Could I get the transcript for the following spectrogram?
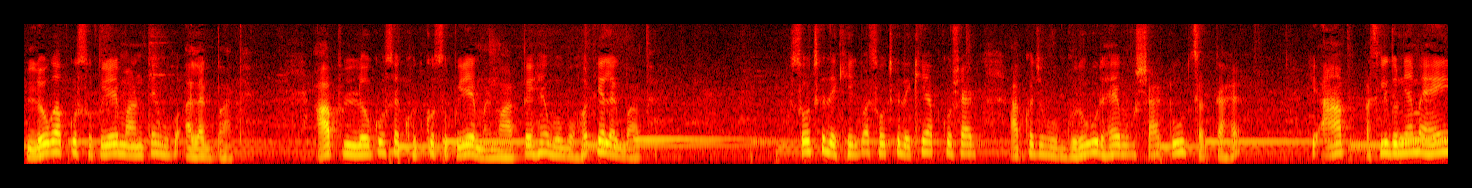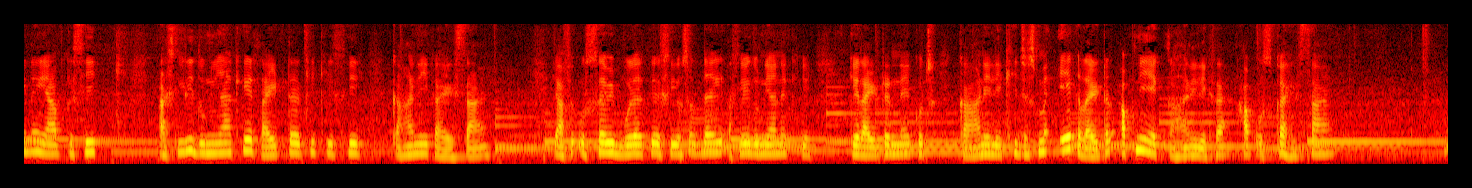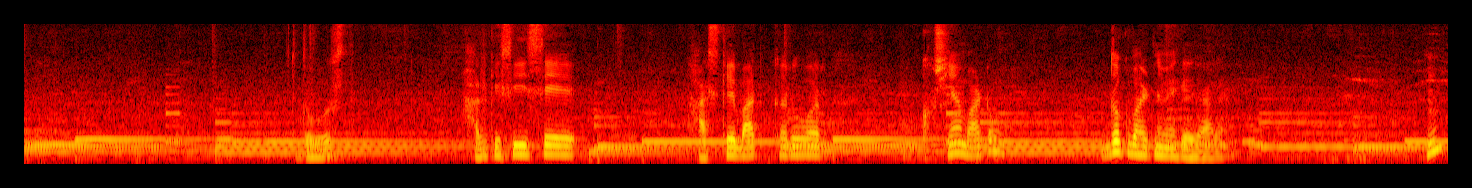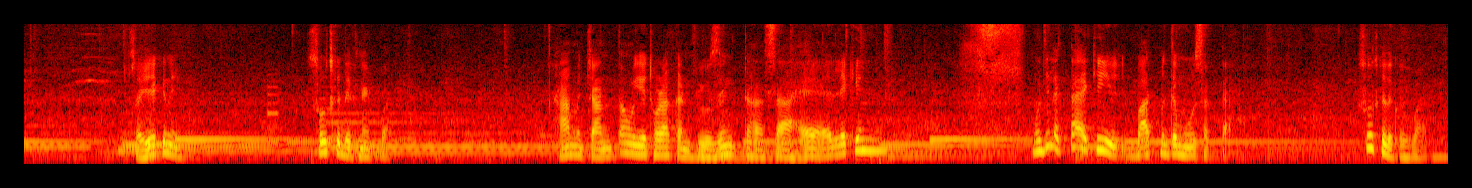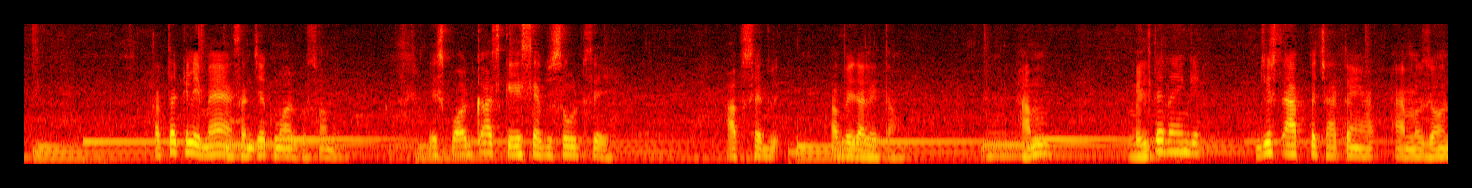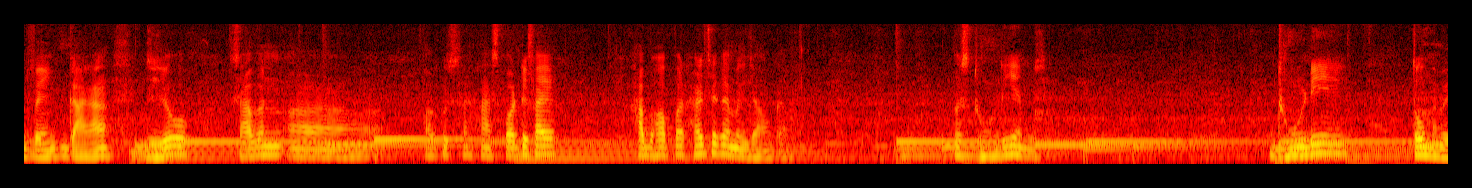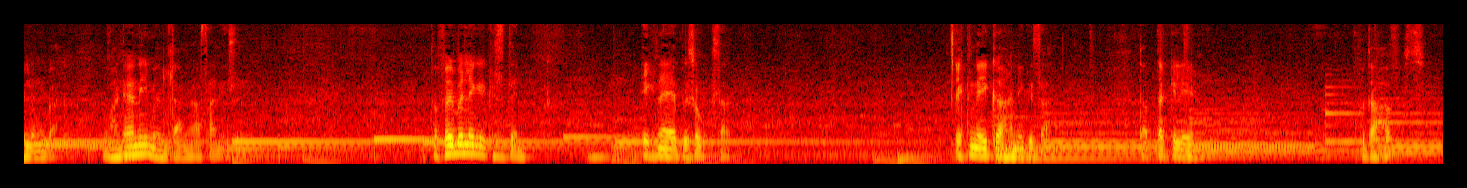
लोग आपको सुपीरियर मानते हैं, वो अलग बात है। आप लोगों से खुद को सुपीरियर मनवाते हैं, वो बहुत ही अलग बात है। सोच के देखिए, एक बार सोच के देखिए आपको शायद आपका जो गुरूर है, वो शायद टूट सकता है कि आप असली दुनिया में हैं ही नहीं, आप किसी असली दुनिया के राइटर की किसी कहानी का हिस्सा हैं। या फिर उससे भी बुरा केस हो सकता है कि असली दुनिया ने के राइटर ने कुछ कहानी लिखी जिसमें एक राइटर अपनी एक कहानी लिख रहा है, आप उसका हिस्सा हैं। दोस्त, हर किसी से हंस के बात करो और खुशियाँ बांटो, दुख बांटने में क्या जा रहा है? हम्म? सही है कि नहीं? सोच के देखने के बाद। हाँ मैं जानता हूँ ये थोड़ा कंफ्यूजिंग सा है, लेकिन मुझे लगता है कि बात में दम हो सकता है। सोच के देखो इस बात तब तक के लिए मैं संजय कुमार गोस्वामी, इस पॉडकास्ट के इस एपिसोड से आपसे अब विदा लेता हूँ। हम मिलते रहेंगे। जिस ऐप पे चाहते हैं आप अमेजोन विंक गाना जियो सावन और कुछ हाँ स्पॉटिफाई हब हॉपर हर जगह मिल जाऊँगा। बस ढूंढिए मुझे। ढूंढिए तो मैं मिलूँगा। वरना नहीं मिलता मैं आसानी से। तो फिर मिलेंगे किस दिन, एक नए एपिसोड के साथ। एक नई कहानी के साथ। तब तक के लिए खुदा हाफिज़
